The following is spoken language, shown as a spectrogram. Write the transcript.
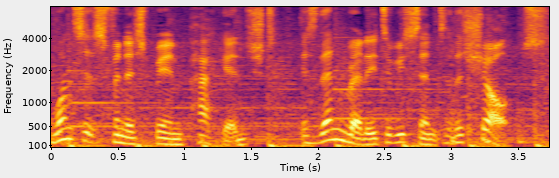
Once it's finished being packaged, it's then ready to be sent to the shops.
